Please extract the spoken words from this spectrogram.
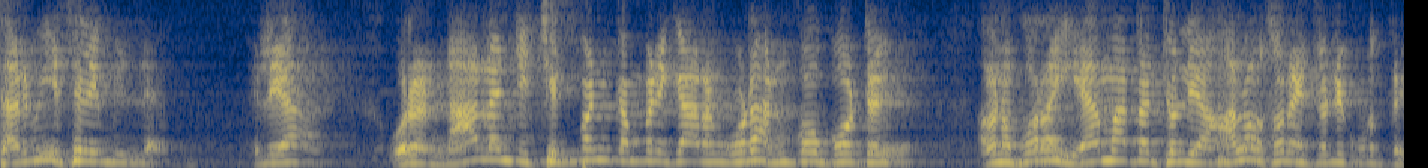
சர்வீஸிலும் இல்லை. இல்லையா? ஒரு நாலஞ்சு சிட்பண்ட் கம்பெனிக்காரன் கூட அன்கோ போட்டு அவனை பூரா ஏமாத்த சொல்லி ஆலோசனை சொல்லி கொடுத்து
